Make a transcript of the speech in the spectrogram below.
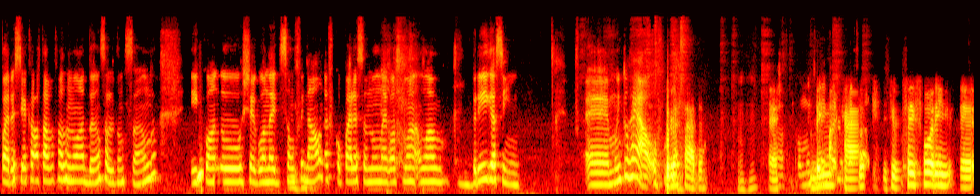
Parecia que ela estava fazendo uma dança, ali dançando. E quando chegou na edição uhum. final, né, ficou parecendo um negócio, uma, uma briga assim, é, muito real. Engraçada. Uhum. É, bem, bem marcado. E se vocês forem, é,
